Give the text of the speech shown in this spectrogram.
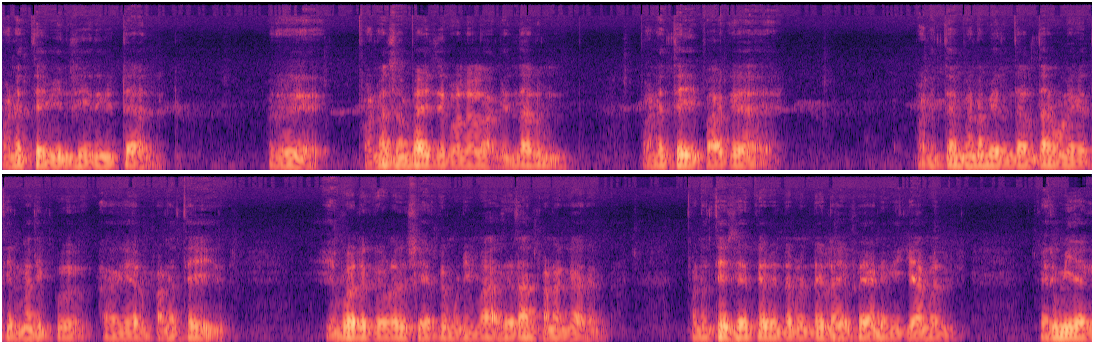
பணத்தை வீண் செய்து விட்டால் பிறகு பணம் சம்பாதித்து கொள்ளலாம். இருந்தாலும் பணத்தை பார்க்க பணத்தை பணம் இருந்தால்தான் உலகத்தில் மதிப்பு. ஆகையால் பணத்தை எவ்வளவுக்கு எவ்வளவு சேர்க்க முடியுமோ அதுதான் பணக்காரன். பணத்தை சேர்க்க வேண்டும் என்று லைஃப்பை அணிவிக்காமல் கருமையாக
